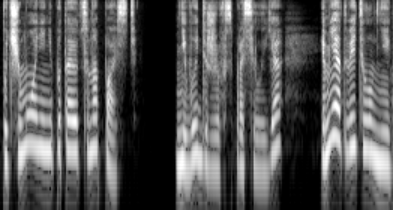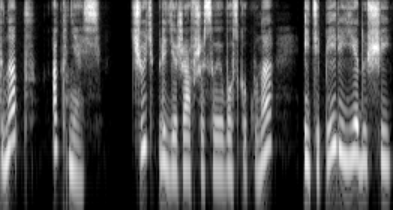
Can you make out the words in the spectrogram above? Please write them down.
почему они не пытаются напасть?» Не выдержав, спросила я, и мне ответил не Игнат, а князь, чуть придержавший своего скакуна и теперь едущий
